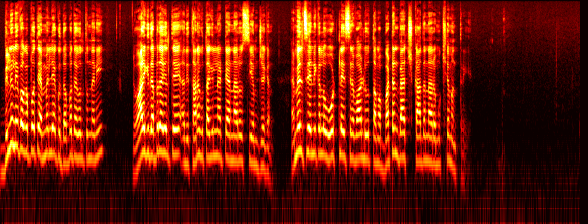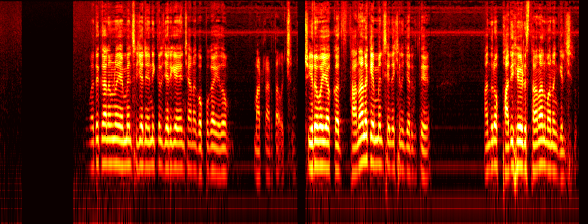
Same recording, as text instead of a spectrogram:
బిల్లులు ఇవ్వకపోతే ఎమ్మెల్యేకు దెబ్బ తగులుతుందని వారికి దెబ్బ తగిలితే అది తనకు తగిలినట్టే అన్నారు సీఎం జగన్. ఎమ్మెల్సీ ఎన్నికల్లో ఓట్లేసిన వాళ్ళు తమ బటన్ బ్యాచ్ కాదన్నారు ముఖ్యమంత్రి. మధ్యకాలంలో ఎమ్మెల్సీ ఎన్నికలు జరిగాయని చాలా గొప్పగా ఏదో మాట్లాడుతూ వచ్చిన. ఇరవై ఒక్క స్థానాలకు ఎమ్మెల్సీ ఎలక్షన్ జరిగితే అందులో పదిహేడు స్థానాలు మనం గెలిచినాం.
